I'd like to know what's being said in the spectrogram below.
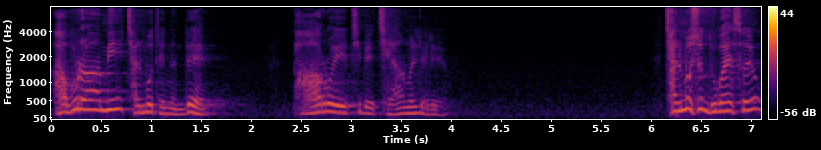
아브라함이 잘못했는데 바로의 집에 재앙을 내려요. 잘못은 누가 했어요?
